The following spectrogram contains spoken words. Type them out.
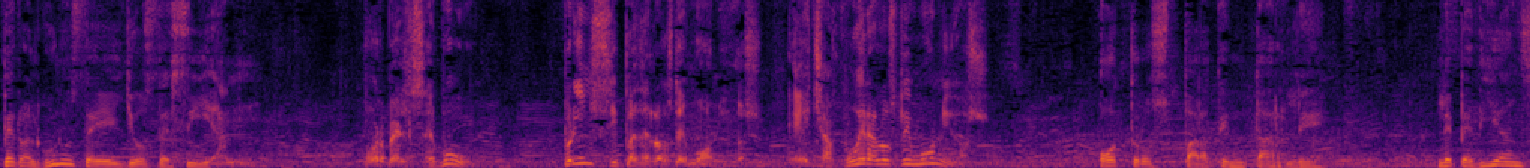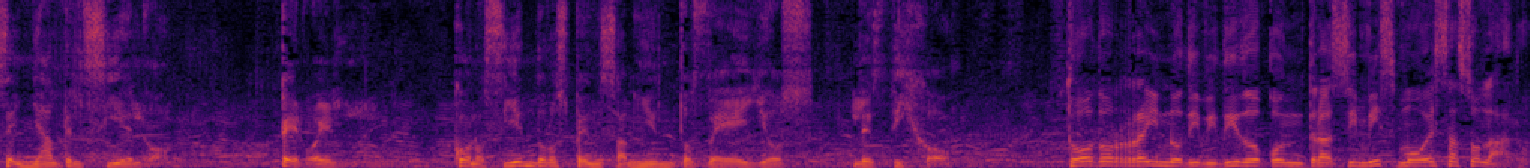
Pero algunos de ellos decían, Por Belcebú, príncipe de los demonios, echa fuera a los demonios. Otros, para tentarle, le pedían señal del cielo. Pero él, conociendo los pensamientos de ellos, les dijo, Todo reino dividido contra sí mismo es asolado,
